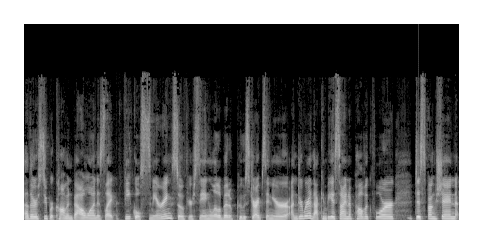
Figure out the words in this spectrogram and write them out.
Other super common bowel one is like fecal smearing. So if you're seeing a little bit of poo stripes in your underwear, that can be a sign of pelvic floor dysfunction.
